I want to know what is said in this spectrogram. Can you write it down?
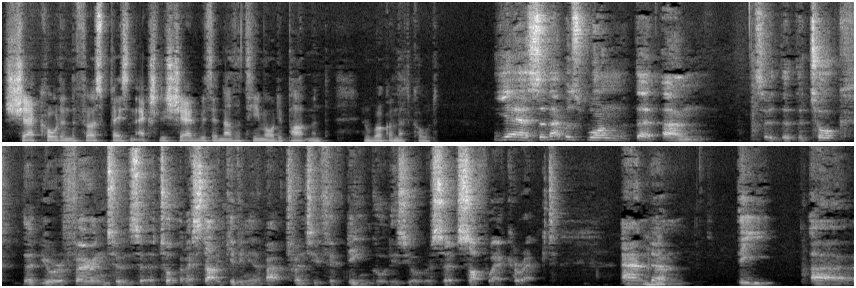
share code in the first place and actually share it with another team or department and work on that code? Yeah, so that was one that um, so the, the talk that you're referring to is a talk that I started giving in about 2015 called Is Your Research Software Correct? And mm-hmm. um, the, uh,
